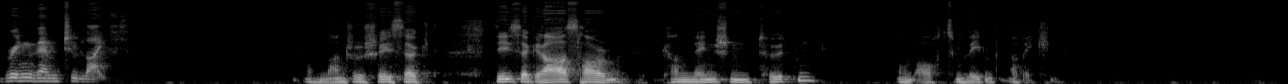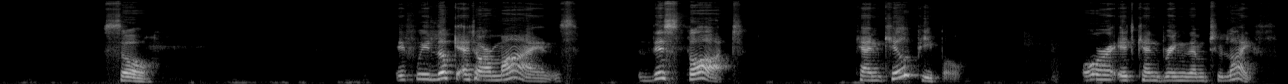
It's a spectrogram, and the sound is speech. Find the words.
bring them to life. Und Manjushri sagt, dieser Grashalm kann Menschen töten und auch zum Leben erwecken. So, if we look at our minds, this thought can kill people or it can bring them to life.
